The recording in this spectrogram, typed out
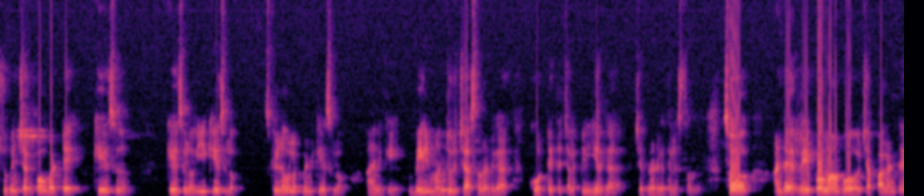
చూపించకపోబట్టే కేసు కేసులో ఈ కేసులో స్కిల్ డెవలప్మెంట్ కేసులో ఆయనకి బెయిల్ మంజూరు చేస్తున్నట్టుగా కోర్టు అయితే చాలా క్లియర్గా చెప్పినట్టుగా తెలుస్తుంది. సో అంటే రేపో మాపో చెప్పాలంటే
